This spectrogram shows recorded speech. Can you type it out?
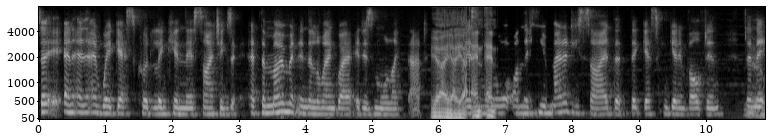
So and, and and where guests could link in their sightings. At the moment in the Luangwa, it is more like that. Yeah, yeah, yeah. There's And and more on the humanities side that that guests can get involved in than Yeah. there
